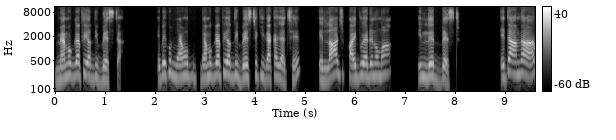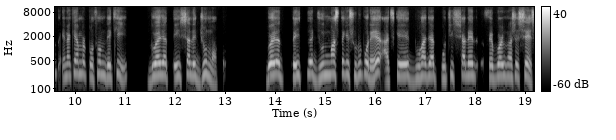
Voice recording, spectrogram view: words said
ম্যামোগ্রাফি অফ দি ব্রেস্টটা। এ দেখুন ম্যামোগ্রাফি অফ দি ব্রেস্টে কি দেখা যাচ্ছে? A large fibroadenoma in left breast এটা আমরা এনাকে আমরা প্রথম দেখি ২০২৩ সালের জুন মাসে। ২০২৩ সালের জুন মাস থেকে শুরু করে আজকে ২০২৫ সালের ফেব্রুয়ারি মাসের শেষ।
